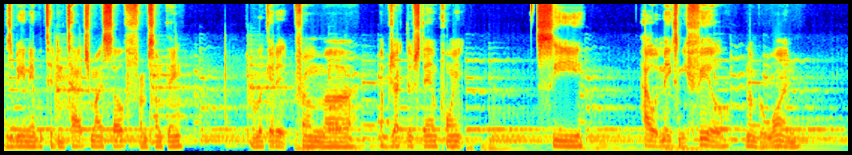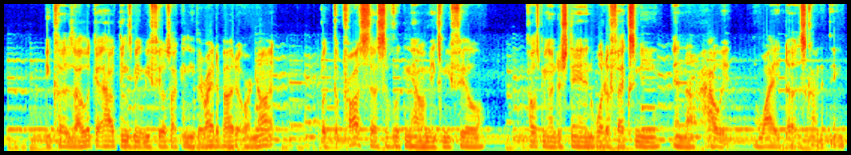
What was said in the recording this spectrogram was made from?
is being able to detach myself from something, look at it from a objective standpoint, see how it makes me feel, number one, because I look at how things make me feel so I can either write about it or not. But the process of looking how it makes me feel helps me understand what affects me and uh, how it, why it does, kind of thing.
